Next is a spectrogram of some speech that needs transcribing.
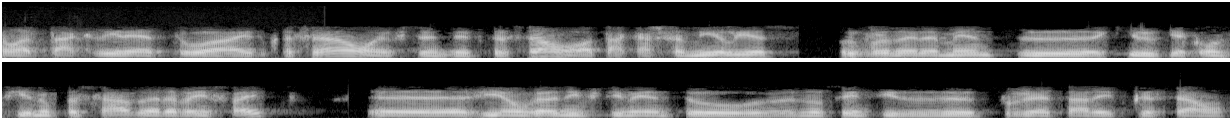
É um ataque direto à educação, ao investimento na educação, ao ataque às famílias, porque verdadeiramente aquilo que acontecia no passado era bem feito. Uh, havia um grande investimento no sentido de projetar a educação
